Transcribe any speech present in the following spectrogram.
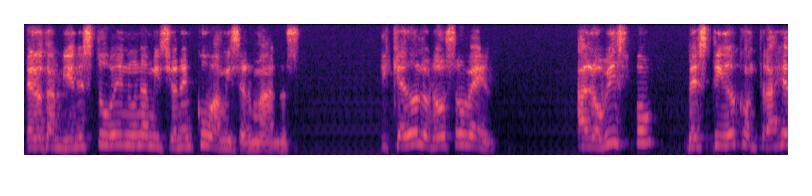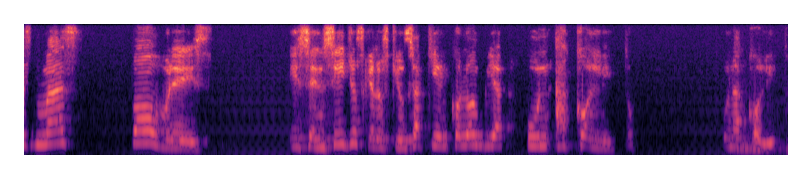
Pero también estuve en una misión en Cuba, mis hermanos, y qué doloroso ver al obispo vestido con trajes más pobres y sencillos que los que usa aquí en Colombia un acólito, un acólito.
